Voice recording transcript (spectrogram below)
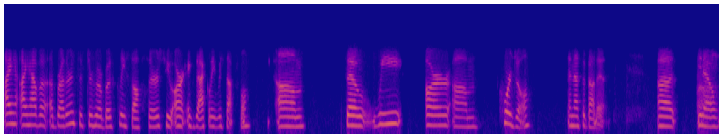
I I have a, a brother and sister who are both police officers who aren't exactly receptive. Um, so we are um, cordial, and that's about it. Uh, you Ah. know,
